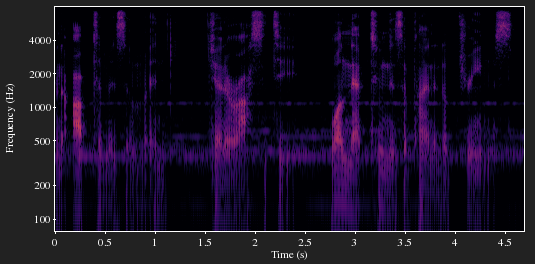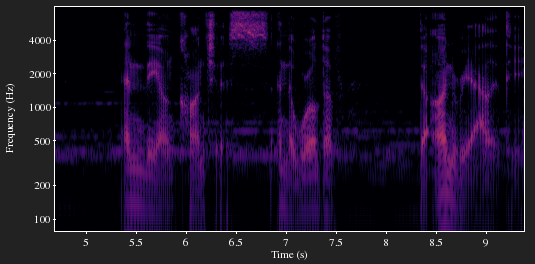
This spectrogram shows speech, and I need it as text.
and optimism and generosity, while Neptune is a planet of dreams and the unconscious and the world of the unreality.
